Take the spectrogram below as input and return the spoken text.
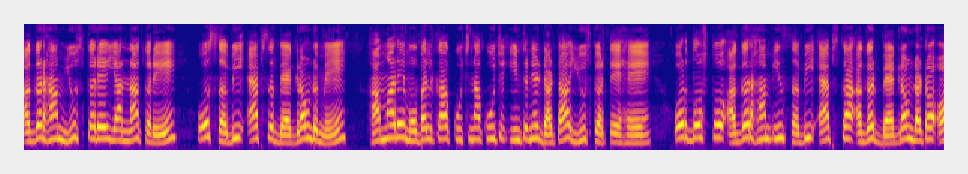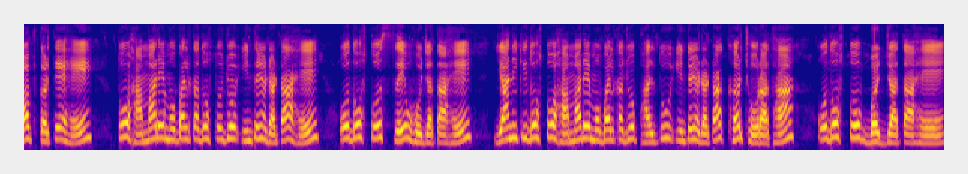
अगर हम यूज़ करें या ना करें, वो सभी ऐप्स बैकग्राउंड में हमारे मोबाइल का कुछ ना कुछ इंटरनेट डाटा यूज़ करते हैं। और दोस्तों, अगर हम इन सभी ऐप्स का अगर बैकग्राउंड डाटा ऑफ़ करते हैं तो हमारे मोबाइल का दोस्तों जो इंटरनेट डाटा है, वो दोस्तों सेव हो जाता है। यानी कि दोस्तों, हमारे मोबाइल का जो फालतू इंटरनेट डाटा खर्च हो रहा था, वो दोस्तों बच जाता है।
